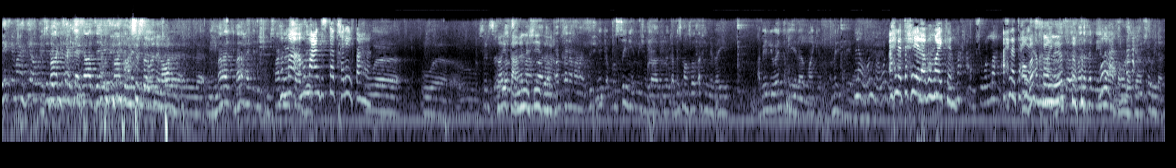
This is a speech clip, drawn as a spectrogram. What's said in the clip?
هيك معي واحدة اسمعك ساكت. ثلاثات زي اسمعك 10 ثواني يعني ما ما شيء اسمعك هم ثلاث ساعات هم. عند أستاذ خليل طاهرة وصرت خايف تعمل لي شيء ما طاهر. اتخانق مع زوج هيك بتصيني أمي شغلات ولا عم بسمع صوت أخي من بعيد. عم يقول لي وين تحية لاب مايكل؟ عملي تحية لا له والله والله. أحلى تحية لأبو مايكل. مرحبا شو والله أحلى بس لأبو مايكل. ما دخلني الا ما طلعوا لك اياه شو لك؟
